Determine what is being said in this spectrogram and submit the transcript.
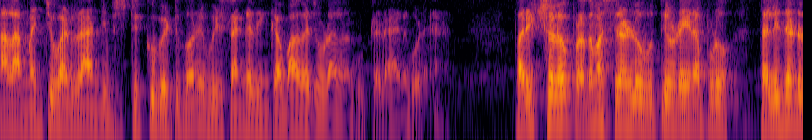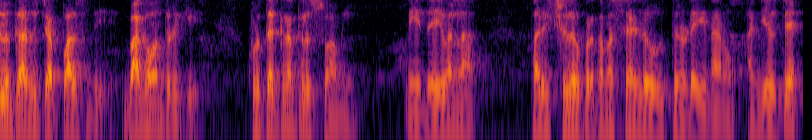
చాలా మంచివాడురా అని చెప్పి స్టిక్కు పెట్టుకొని వీడి సంగతి ఇంకా బాగా చూడాలనుకుంటాడు ఆయన కూడా. పరీక్షలో ప్రథమ శ్రేణిలో ఉత్తీర్ణుడైనప్పుడు తల్లిదండ్రులకు కాదు చెప్పాల్సింది భగవంతుడికి. కృతజ్ఞతలు స్వామి. నీ దయవల్ల పరీక్షలో ప్రథమ శ్రేణిలో ఉత్తీర్ణుడైనాను అని చెబితే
